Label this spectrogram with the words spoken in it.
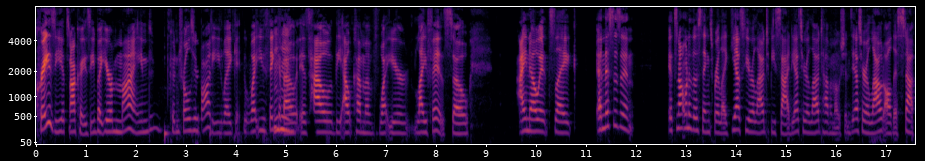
crazy. It's not crazy, but your mind controls your body. Like what you think Mhm. about is how the outcome of what your life is. So I know it's like, and this isn't, it's not one of those things where, like, yes, you're allowed to be sad. Yes, you're allowed to have emotions. Yes, you're allowed all this stuff.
